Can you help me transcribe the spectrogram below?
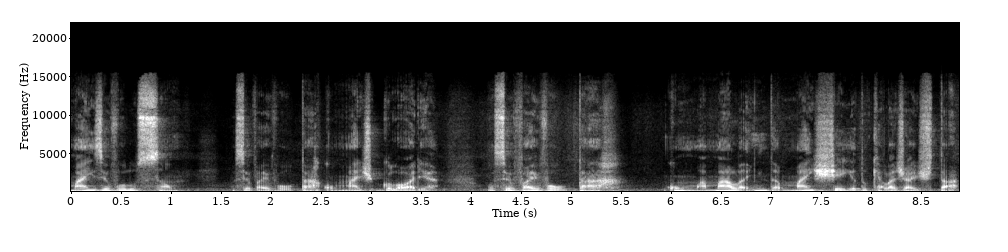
mais evolução. Você vai voltar com mais glória. Você vai voltar com uma mala ainda mais cheia do que ela já está.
